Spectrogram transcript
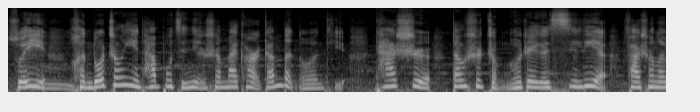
所以嗯很多争议，它不仅仅是迈克尔·甘本的问题，它是当时整个这个系列发生了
